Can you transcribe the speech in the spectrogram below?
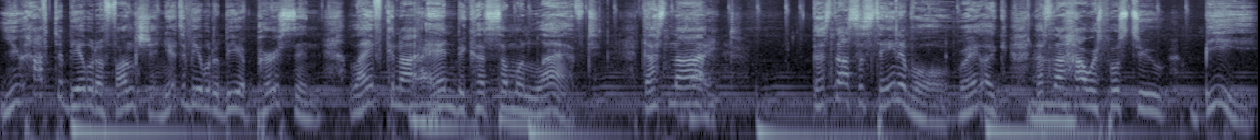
you have to be able to function. You have to be able to be a person. Life cannot Right. end because someone left. That's not Right. that's not sustainable, right? Like that's not mm. how we're supposed to be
